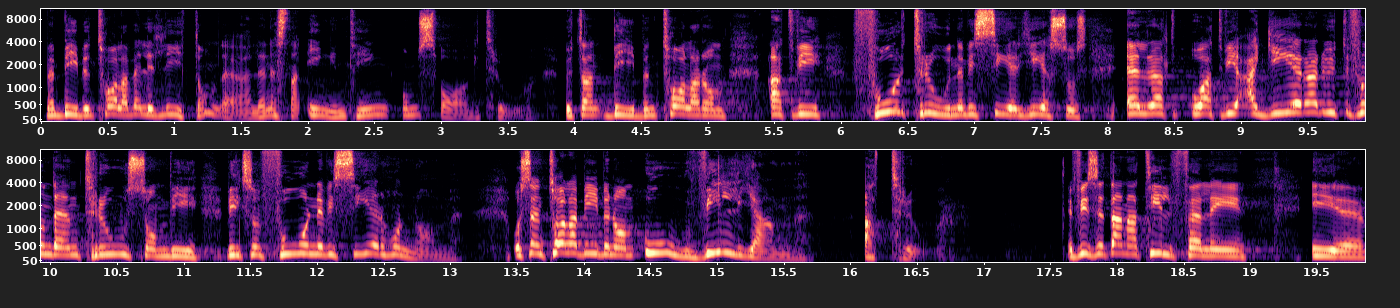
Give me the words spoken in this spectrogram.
Men Bibeln talar väldigt lite om det, eller nästan ingenting om svag tro. Utan Bibeln talar om att vi får tro när vi ser Jesus eller att, och att vi agerar utifrån den tro som vi, vi liksom får när vi ser honom. Och sen talar Bibeln om oviljan att tro. Det finns ett annat tillfälle i, i, eh,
